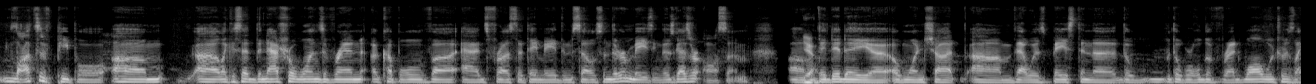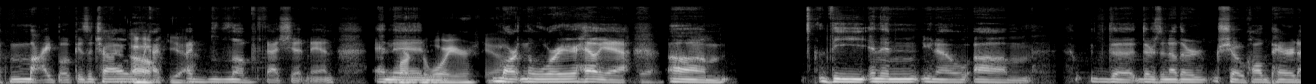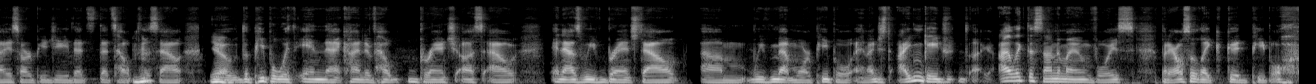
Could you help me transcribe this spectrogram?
Lots of people. Um, uh, like I said, the natural ones have ran a couple of uh, ads for us that they made themselves, and they're amazing. Those guys are awesome. Um, Yeah. They did a uh, a one shot um, that was based in the, the the world of Redwall, which was like my book as a child. Oh, like I, yeah. I loved that shit, man. And then Martin the Warrior. Yeah. Martin the Warrior. Hell yeah. Yeah. Um, the and then you know um, the there's another show called Paradise RPG that's that's helped Mhm. us out. You Yeah. know, the people within that kind of help branch us out, and as we've branched out, um, we've met more people. And I just I engage. I like the sound of my own voice, but I also like good people.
